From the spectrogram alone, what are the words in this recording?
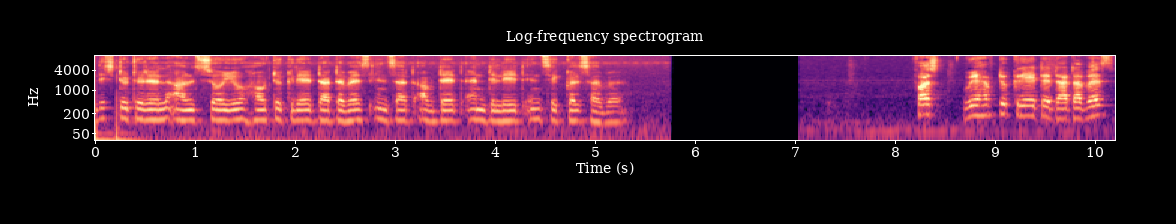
this tutorial, I'll show you how to create database, insert, update and delete in SQL Server. First, we have to create a database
